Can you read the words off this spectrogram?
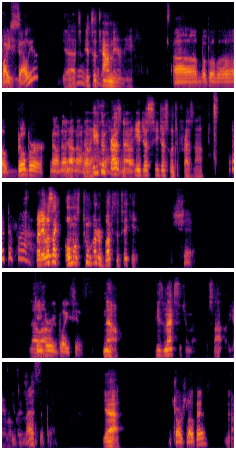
Visalia? Yeah, it's, it's a town near me. Um, bu- bu- bu- Bill Burr. No, no, no, no. hold on, he's in Fresno. He just he just went to Fresno, What the fuck? but it was like almost two hundred bucks a ticket. Shit. No, uh, Gabriel Iglesias. no, he's Mexican. Though. It's not Gabriel. He's Iglesias. Mexican. Yeah, George Lopez. no,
